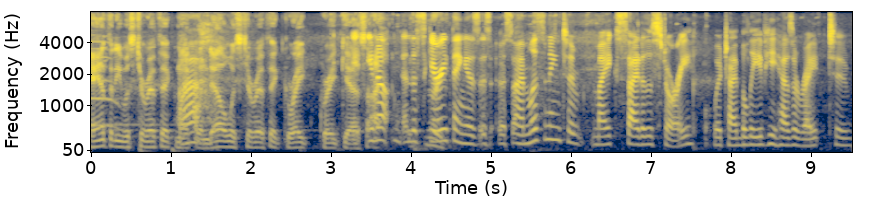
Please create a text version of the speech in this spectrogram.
Anthony was terrific. Mike Ah. Lindell was terrific. Great, great guest. You know, I- and the scary thing is, is, is I'm listening to Mike's side of the story, which I believe he has a right to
